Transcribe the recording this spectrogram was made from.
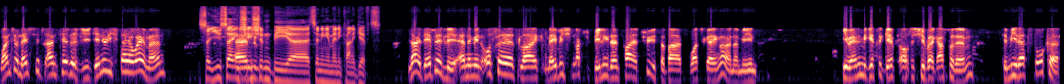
once your relationship's untethered, you generally stay away, man. So you saying she shouldn't be uh, sending him any kind of gifts? No, definitely. And I mean, also, it's like maybe she's not revealing the entire truth about what's going on. I mean, he randomly gets a gift after she broke up with him. To me, that's stalker.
